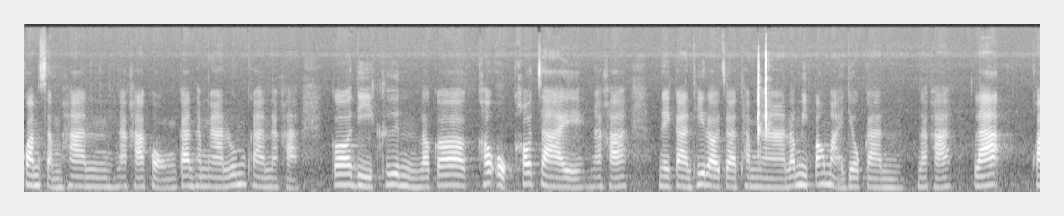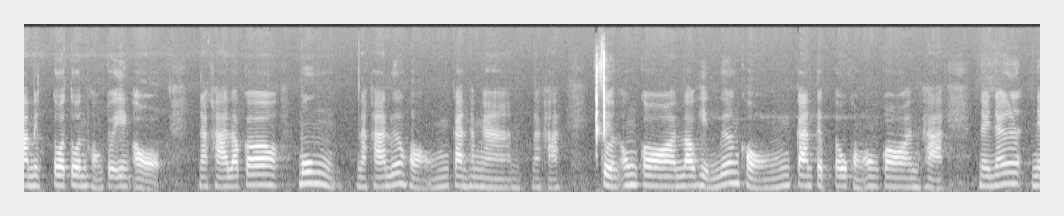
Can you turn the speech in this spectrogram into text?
ความสัมพันธ์นะคะของการทำงานร่วมกันนะคะ ก็ดีขึ้นแล้วก็เข้าอกเข้าใจนะคะ ในการที่เราจะทำงานแล้วมีเป้าหมายเดียวกันนะคะและความเป็นตัวตนของตัวเองออก นะคะ แล้วก็มุ่งนะคะเรื่องของการทำงานนะคะ ส่วนองค์กรเราเห็นเรื่องของการเติบโตขององค์กรค่ะ ในใน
